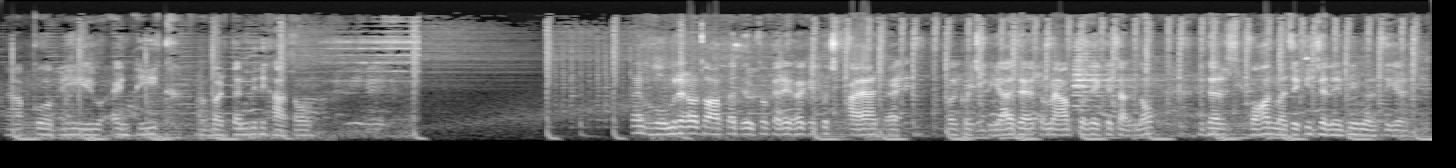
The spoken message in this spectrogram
मैं आपको अभी एंटीक बर्तन भी दिखाता हूँ। मैं घूम रहे हो तो आपका दिल तो करेगा कि कुछ खाया जाए, और कुछ पिया जाए तो मैं आपको लेके चल रहा हूँ। इधर बहुत मज़े की जलेबी मिलती है।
